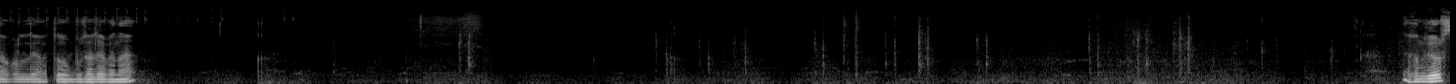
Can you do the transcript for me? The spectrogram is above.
না করলে হয়তো বোঝা যাবে না। দেখুন ভিউর্স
